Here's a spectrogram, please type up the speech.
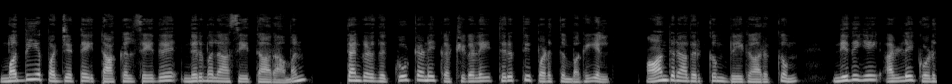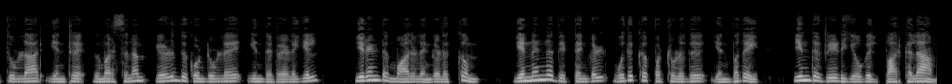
மத்திய பட்ஜெட்டை தாக்கல் செய்த நிர்மலா சீதாராமன் தங்களது கூட்டணி கட்சிகளை திருப்திப்படுத்தும் வகையில் ஆந்திராவிற்கும் பீகாருக்கும் நிதியை அள்ளி கொடுத்துள்ளார் என்ற விமர்சனம் எழுந்து கொண்டுள்ள இந்த வேளையில் இரண்டு மாநிலங்களுக்கும் என்னென்ன திட்டங்கள் ஒதுக்கப்பட்டுள்ளது என்பதை இந்த வீடியோவில் பார்க்கலாம்.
